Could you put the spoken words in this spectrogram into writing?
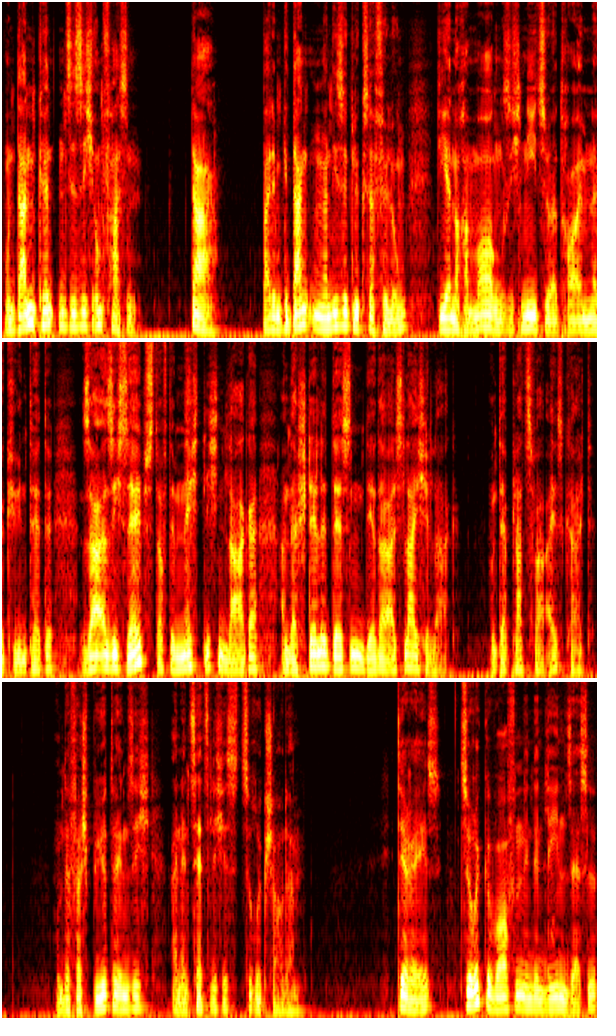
und dann könnten sie sich umfassen. Da, bei dem Gedanken an diese Glückserfüllung, die er noch am Morgen sich nie zu erträumen erkühnt hätte, sah er sich selbst auf dem nächtlichen Lager an der Stelle dessen, der da als Leiche lag, und der Platz war eiskalt, und er verspürte in sich ein entsetzliches Zurückschaudern. Therese, zurückgeworfen in den Lehnsessel,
